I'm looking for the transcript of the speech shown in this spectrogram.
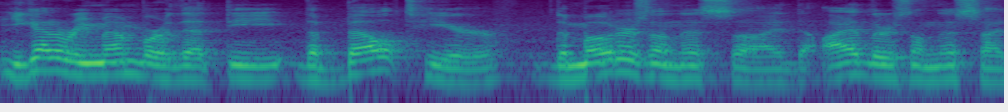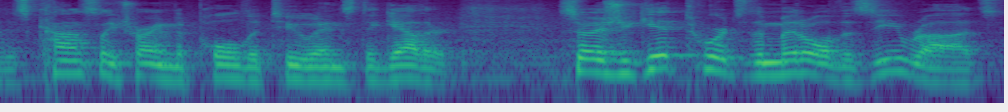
you got to remember that the the belt here the motors on this side the idlers on this side is constantly trying to pull the two ends together so as you get towards the middle of the Z-rods,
